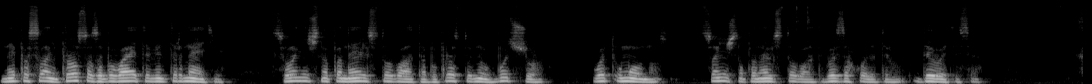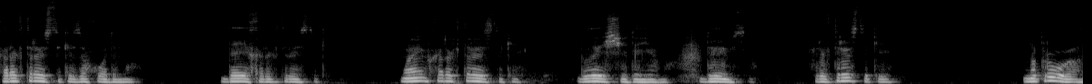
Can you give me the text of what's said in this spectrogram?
не посилання, просто забиваєте в інтернеті. Сонячна панель 100 Вт, або просто ну, будь-що. От умовно, сонячна панель 100 Вт. Ви заходите, дивитеся. Характеристики заходимо. Де є характеристики? Маємо характеристики. Ближче даємо. Дивимося. Характеристики. Напруга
